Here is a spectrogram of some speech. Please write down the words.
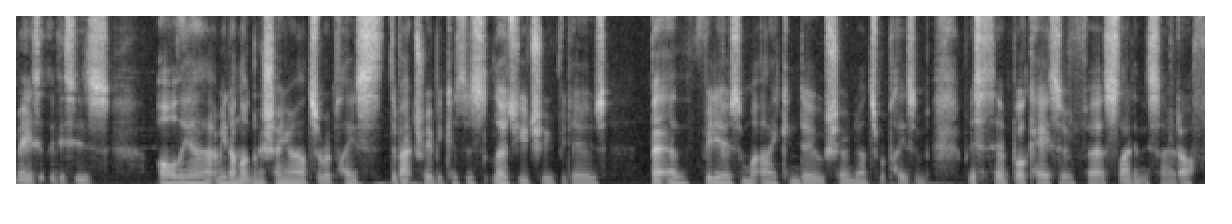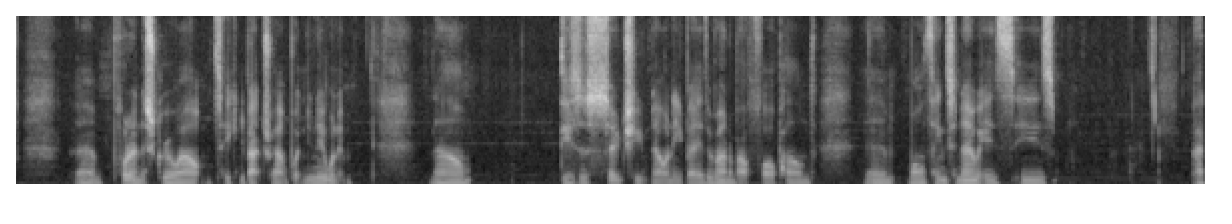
basically this is all they are. I mean, I'm not going to show you how to replace the battery because there's loads of YouTube videos, better videos than what I can do showing you how to replace them. But it's a simple case of uh, sliding the side off, um, putting a screw out, taking your battery out and putting your new one in. Now, these are so cheap now on eBay, they're around about £4. Um, one thing to note is is I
